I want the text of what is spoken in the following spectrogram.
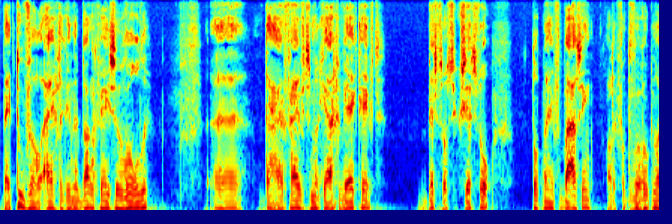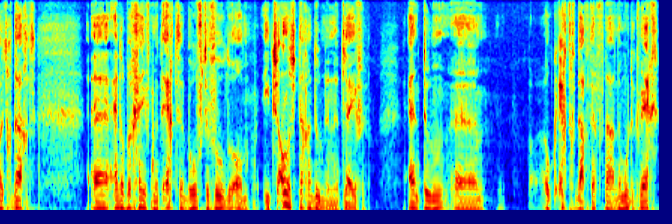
bij toeval eigenlijk in het bankwezen rolde. Daar 25 jaar gewerkt heeft. Best wel succesvol. Tot mijn verbazing. Had ik van tevoren ook nooit gedacht. Uh, en op een gegeven moment echt de behoefte voelde om iets anders te gaan doen in het leven. En toen uh, ook echt gedacht heb van nou, dan moet ik weg.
